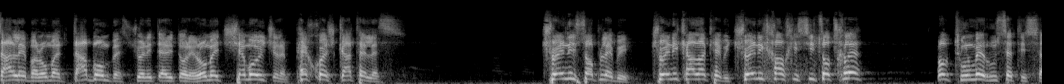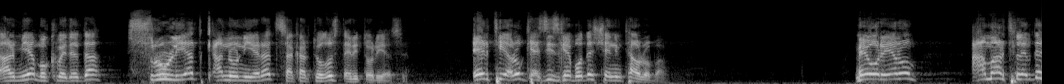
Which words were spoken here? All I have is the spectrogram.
ძალება რომელიც დაბომბეს ჩვენი ტერიტორია რომელიც შემოიჭრენ ფეხქვეშ გათელეს ჩვენი სოფლები ჩვენი ქალაქები ჩვენი ხალხის სიცოცხლე რომ თურმე რუსეთის არმია მოქმედებდა სრულიად კანონიერად საქართველოს ტერიტორიაზე. ერთია რომ გეზიზღებოდეს შენი მთავრობა. მეორეა რომ ამართლებდა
